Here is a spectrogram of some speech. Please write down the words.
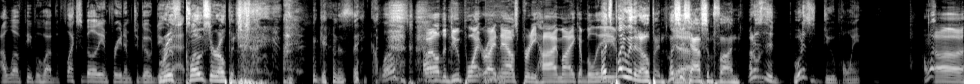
I love people who have the flexibility and freedom to go do Roof that. closed or open? I'm gonna say close. Well, the dew point right now is pretty high, Mike. I believe. Let's play with it open. Let's just have some fun. What is the what is the dew point? I want Uh,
